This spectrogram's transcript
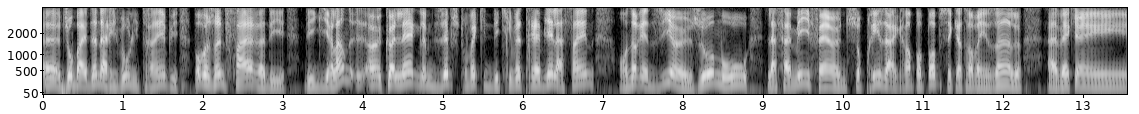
euh, Joe Biden arriver au lutrin puis pas besoin de faire euh, des, guirlandes. Un collègue me disait, puis je trouvais qu'il décrivait très bien la scène, on aurait dit un zoom où la famille fait une surprise à grand-papa pour ses 80 ans, avec un,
